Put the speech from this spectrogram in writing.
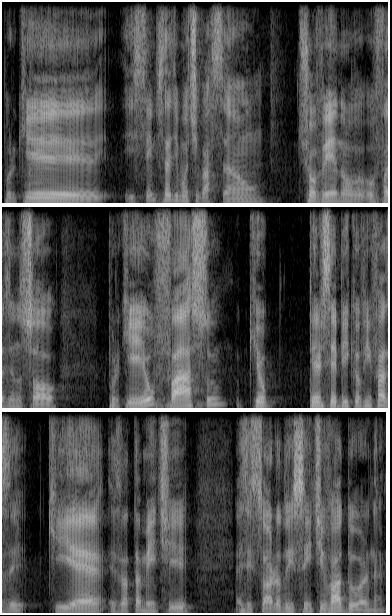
porque. E sempre precisa de motivação, chovendo ou fazendo sol, porque eu faço o que eu percebi que eu vim fazer, que é exatamente essa história do incentivador, né?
